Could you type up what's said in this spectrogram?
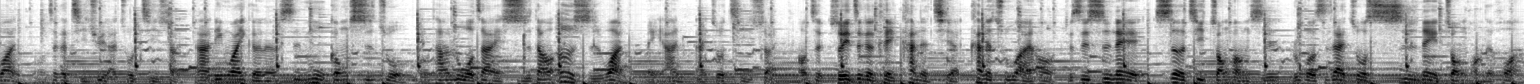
万哦这个集聚来做计算。那另外一个呢是木工师做哦，它落在十到二十万每安来做计算哦。这所以这个可以看得起来看得出来哈，就是室内设计装潢师如果是在做室内装潢的话，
